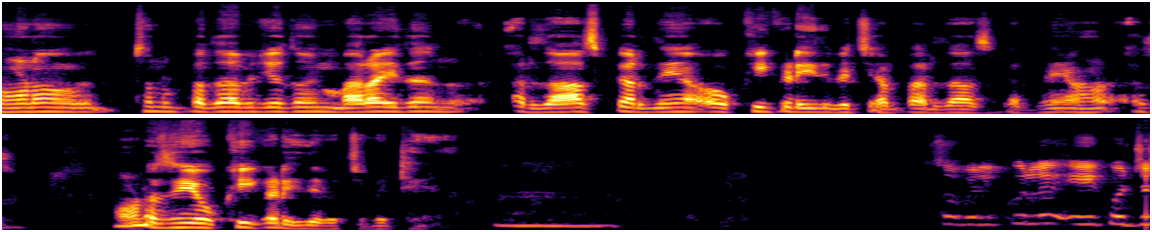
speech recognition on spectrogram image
ਹੁਣ ਤੁਹਾਨੂੰ ਪਤਾ ਵੀ ਜਦੋਂ ਮਹਾਰਾਜ ਦਾ ਅਰਦਾਸ ਕਰਦੇ ਆ ਔਖੀ ਘੜੀ ਦੇ ਵਿੱਚ ਆਪਾਂ ਅਰਦਾਸ ਕਰਦੇ ਆ ਹੁਣ ਅਸ- ਔਖੀ ਘੜੀ ਦੇ ਵਿੱਚ ਬੈਠੇ ਆ। ਸੋ ਬਿਲਕੁਲ ਇਹ ਕੁਝ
